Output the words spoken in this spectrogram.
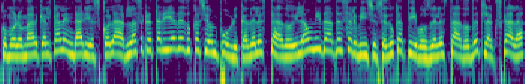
Como lo marca el calendario escolar, la Secretaría de Educación Pública del Estado y la Unidad de Servicios Educativos del Estado de Tlaxcala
